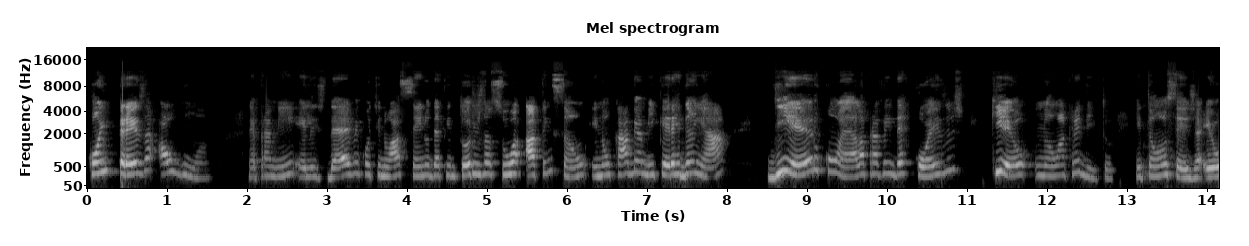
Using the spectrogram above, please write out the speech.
com empresa alguma. Né? Para mim, eles devem continuar sendo detentores da sua atenção e não cabe a mim querer ganhar dinheiro com ela para vender coisas que eu não acredito. Então, ou seja, eu,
